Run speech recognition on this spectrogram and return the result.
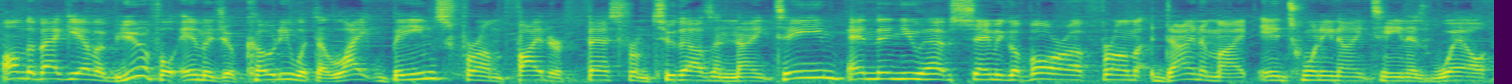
On the back, you have a beautiful image of Cody with the light beams from Fyter Fest from 2019. And then you have Sammy Guevara from Dynamite in 2019 as well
